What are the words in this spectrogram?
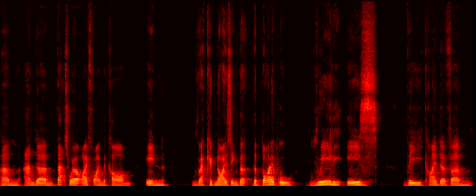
um, and um, that's where I find the calm in recognizing that the Bible really is the kind of um,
